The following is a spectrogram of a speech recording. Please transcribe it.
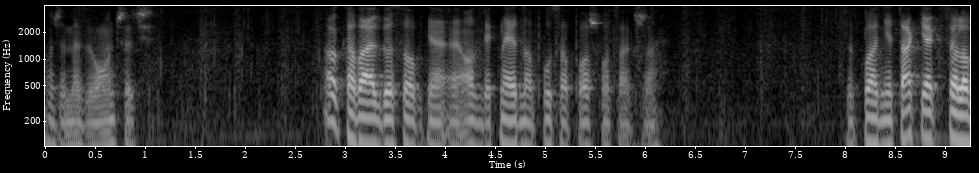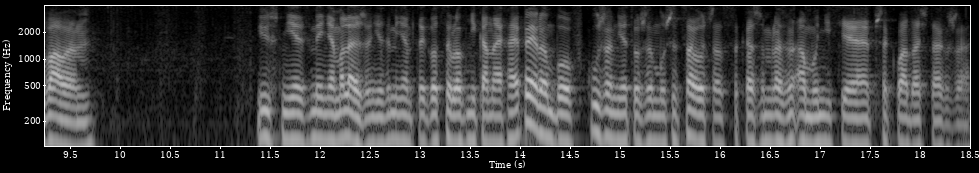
możemy wyłączyć. O, kawałek dosłownie e, odbieg na jedno płuco poszło, także dokładnie tak jak celowałem. Już nie zmieniam leży, nie zmieniam tego celownika na Hyperion, bo wkurza mnie to, że muszę cały czas za każdym razem amunicję przekładać, także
